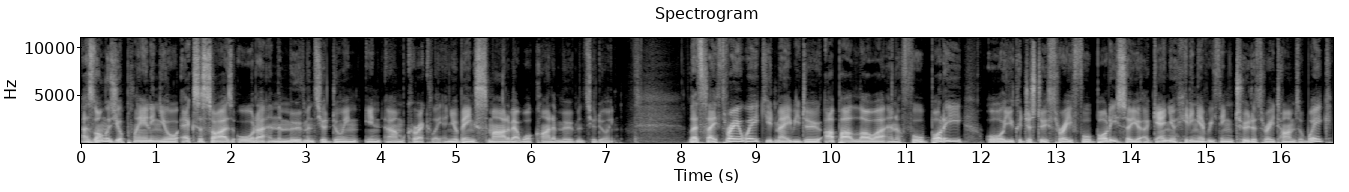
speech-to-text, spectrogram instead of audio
As long as you're planning your exercise order and the movements you're doing in um, correctly, and you're being smart about what kind of movements you're doing let's say three a week, you'd maybe do upper, lower, and a full body, or you could just do three full body. So you're again, you're hitting everything two to three times a week.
